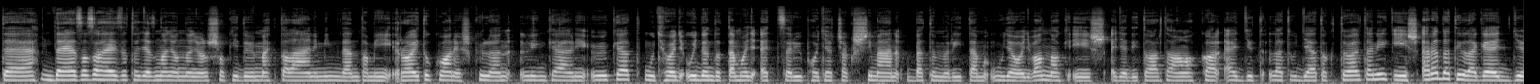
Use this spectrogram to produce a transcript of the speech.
de, de ez az a helyzet, hogy ez nagyon-nagyon sok idő megtalálni mindent, ami rajtuk van, és külön linkelni őket, úgyhogy úgy döntöttem, hogy egyszerűbb, hogyha csak simán betömörítem úgy, ahogy vannak, és egyedi tartalmakkal együtt le tudjátok tölteni, és eredetileg egy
